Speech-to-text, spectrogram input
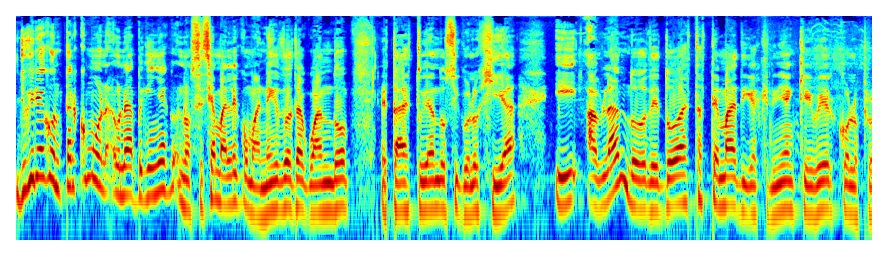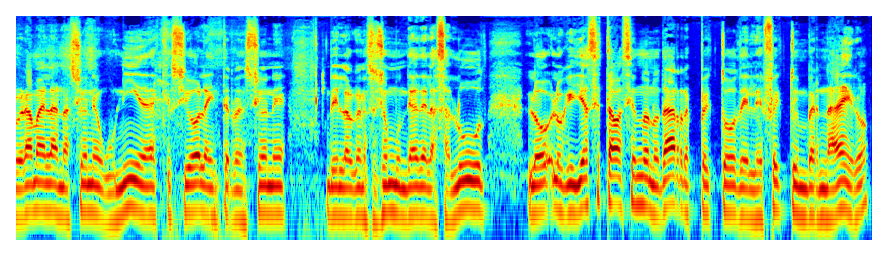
Yo quería contar como una, una pequeña, no sé si llamarle como anécdota, cuando estaba estudiando psicología y hablando de todas estas temáticas que tenían que ver con los programas de las Naciones Unidas, que sido las intervenciones de la Organización Mundial de la Salud, lo, que ya se estaba haciendo notar respecto del efecto invernadero,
